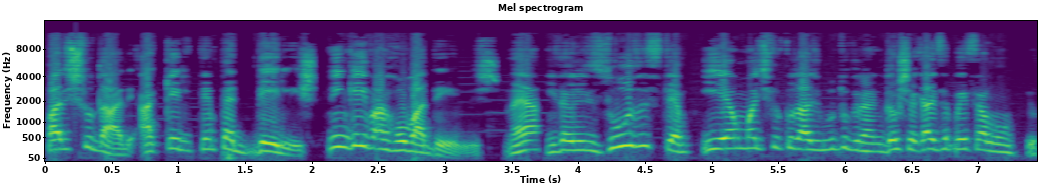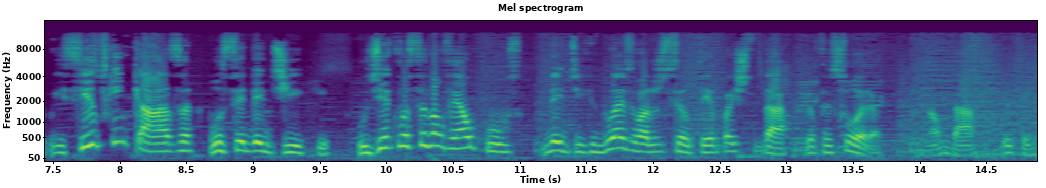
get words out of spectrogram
para estudarem. Aquele tempo é deles. Ninguém vai roubar deles, né? Então, eles usam esse tempo. E é uma dificuldade muito grande de eu chegar e dizer para esse aluno, eu preciso que em casa você dedique, o dia que você não vem ao curso, dedique duas horas do seu tempo a estudar. Professora, não dá, eu tenho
